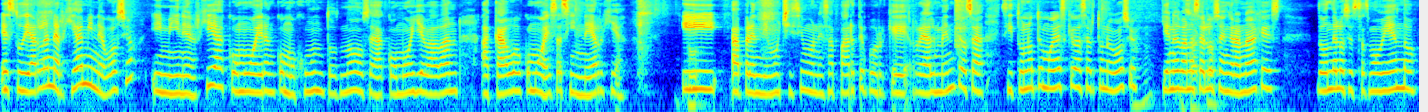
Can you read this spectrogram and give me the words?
estudiar la energía de mi negocio y mi energía, cómo eran como juntos, ¿no? O sea, cómo llevaban a cabo como esa sinergia. Y aprendí muchísimo en esa parte porque realmente, o sea, si tú no te mueves, ¿qué va a ser tu negocio? ¿Quiénes van a ser los engranajes? ¿Dónde los estás moviendo?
